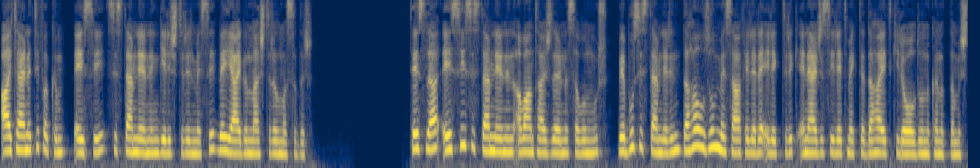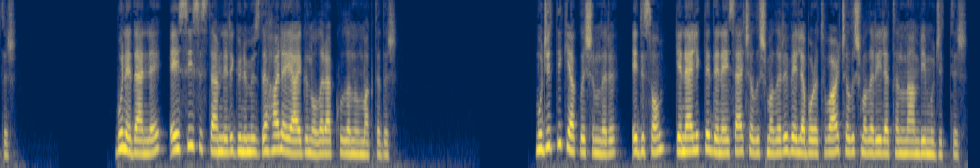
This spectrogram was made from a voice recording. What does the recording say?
alternatif akım, AC, sistemlerinin geliştirilmesi ve yaygınlaştırılmasıdır. Tesla, AC sistemlerinin avantajlarını savunmuş ve bu sistemlerin daha uzun mesafelere elektrik enerjisi iletmekte daha etkili olduğunu kanıtlamıştır. Bu nedenle, AC sistemleri günümüzde hala yaygın olarak kullanılmaktadır. Mucitlik yaklaşımları, Edison, genellikle deneysel çalışmaları ve laboratuvar çalışmalarıyla tanınan bir mucittir.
